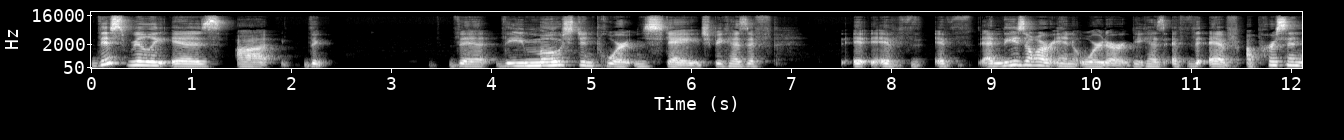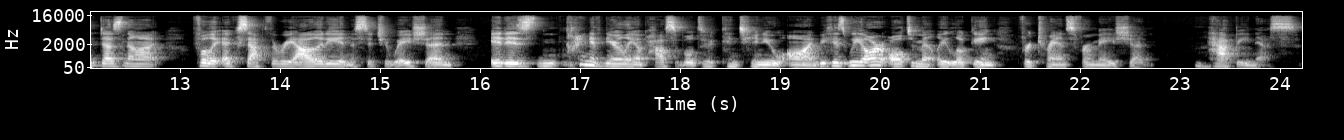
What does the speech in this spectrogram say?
this really is uh, the the the most important stage because if if if and these are in order because if if a person does not fully accept the reality in the situation it is kind of nearly impossible to continue on because we are ultimately looking for transformation mm-hmm. happiness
